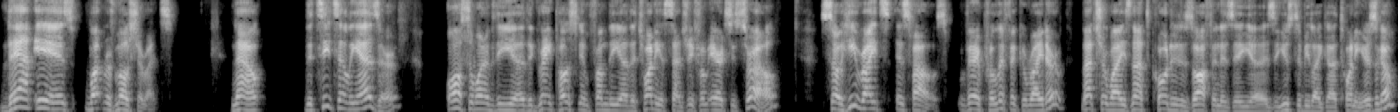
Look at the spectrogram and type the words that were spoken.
That is what Rav Moshe writes. Now, the Tzitz Eliezer, also one of the uh, the great poskim from the uh, the 20th century from Eretz Yisrael, so he writes as follows: very prolific writer, not sure why he's not quoted as often as he uh, as he used to be like uh, 20 years ago.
